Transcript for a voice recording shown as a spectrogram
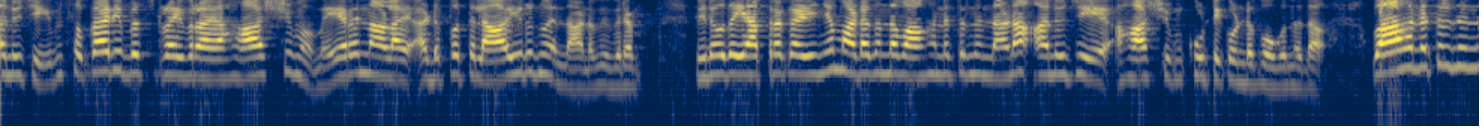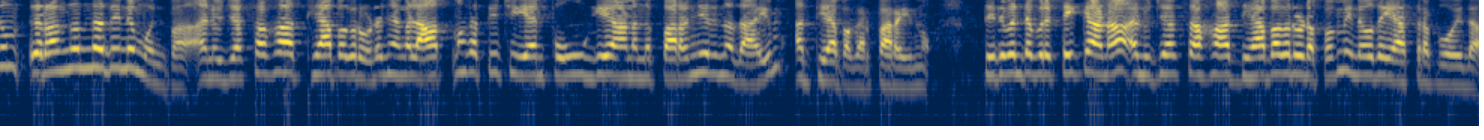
അനുജയും സ്വകാര്യ ബസ് ഡ്രൈവറായ ഹാഷിമും ഏറെ നാളായി അടുപ്പത്തിലായിരുന്നു എന്നാണ് വിവരം. വിനോദയാത്ര കഴിഞ്ഞ് മടങ്ങുന്ന വാഹനത്തിൽ നിന്നാണ് അനുജയെ ഹാഷിം കൂട്ടിക്കൊണ്ടുപോകുന്നത്. വാഹനത്തിൽ നിന്നും ഇറങ്ങുന്നതിന് മുൻപ് അനുജ സഹ അധ്യാപകരോട് ഞങ്ങൾ ആത്മഹത്യ ചെയ്യാൻ പോവുകയാണെന്ന് പറഞ്ഞിരുന്നതായും അധ്യാപകർ പറയുന്നു. തിരുവനന്തപുരത്തേക്കാണ് അനുജ സഹ അധ്യാപകരോടൊപ്പം വിനോദയാത്ര പോയത്.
